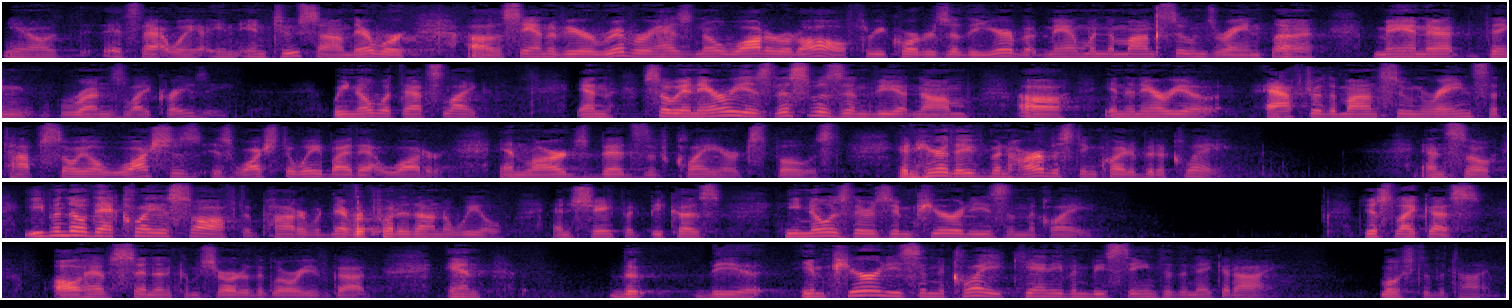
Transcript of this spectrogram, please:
you know, it's that way. In, in Tucson, there were uh, the Santa Vera River has no water at all three quarters of the year, but man, when the monsoons rain, man, that thing runs like crazy. We know what that's like. And so, in areas, this was in Vietnam, uh, in an area after the monsoon rains, the topsoil washes, is washed away by that water, and large beds of clay are exposed. And here they've been harvesting quite a bit of clay. And so, even though that clay is soft, the potter would never put it on a wheel and shape it because he knows there's impurities in the clay. Just like us, all have sinned and come short of the glory of God. And the, the impurities in the clay can't even be seen to the naked eye most of the time.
